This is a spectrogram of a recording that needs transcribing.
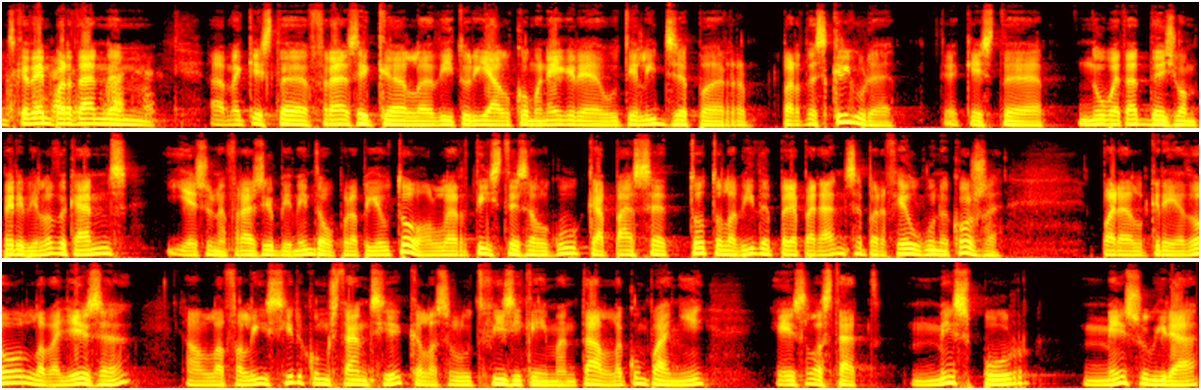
Ens quedem, per tant, amb, amb aquesta frase que l'editorial Coma Negra utilitza per, per descriure aquesta novetat de Joan Pere Viladecans i és una frase, òbviament, del propi autor. L'artista és algú que passa tota la vida preparant-se per fer alguna cosa. Per al creador, la bellesa, en la feliç circumstància que la salut física i mental l'acompanyi, és l'estat més pur, més sobirà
